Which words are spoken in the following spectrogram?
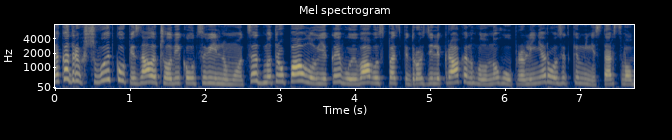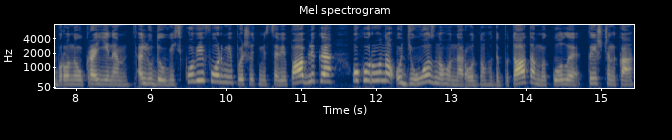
На кадрах швидко впізнали чоловіка у цивільному. Це Дмитро Павлов, який воював у спецпідрозділі Кракен головного управління розвідки Міністерства оборони України. А люди у військовій формі пишуть місцеві пабліки. Охорона одіозного народного депутата Миколи Тищенка.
